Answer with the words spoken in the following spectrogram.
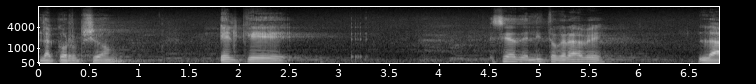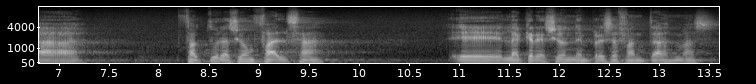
la corrupción, el que sea delito grave la facturación falsa, eh, la creación de empresas fantasmas,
